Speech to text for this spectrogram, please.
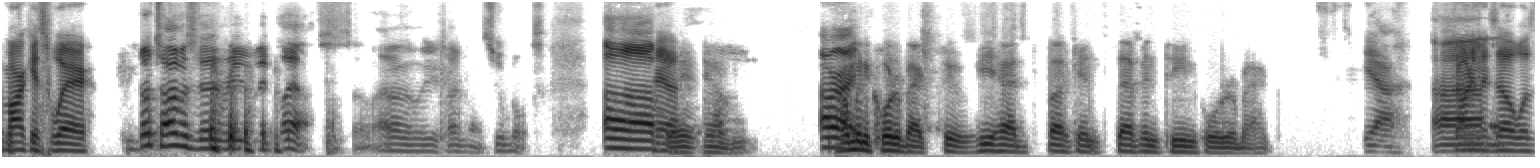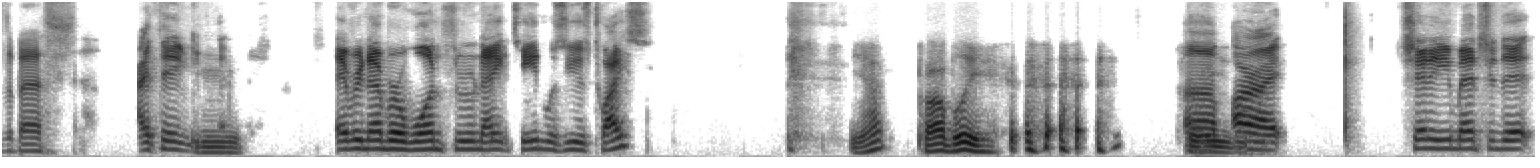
Marcus Ware. No Thomas never even made playoffs, so I don't know what you're talking about. Super Bowls. Um, yeah. All right. How many quarterbacks too? He had fucking seventeen quarterbacks. Yeah. Uh, Johnny Manziel was the best. I think mm. every number one through nineteen was used twice. yeah, probably. um, all right. Shannon, you mentioned it.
